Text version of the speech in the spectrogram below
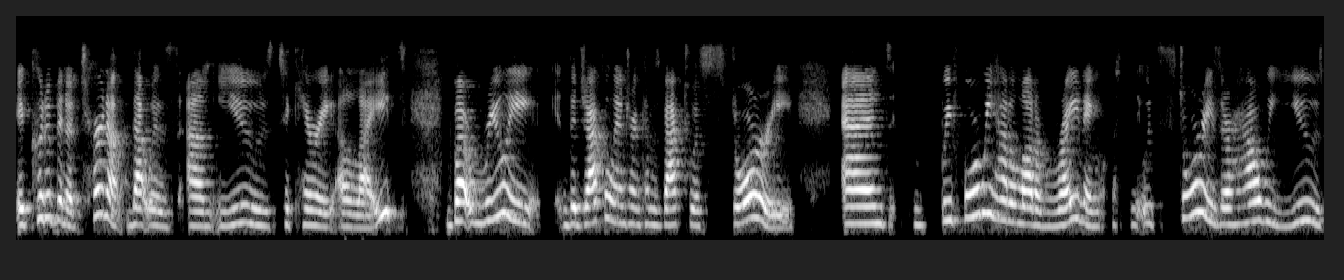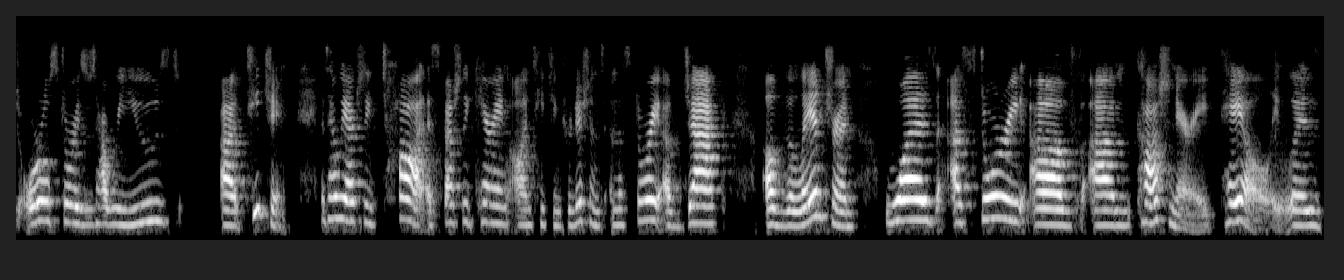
it could have been a turnip that was um, used to carry a light. But really, the jack o' lantern comes back to a story. And before we had a lot of writing, stories are how we used, oral stories is how we used uh, teaching. It's how we actually taught, especially carrying on teaching traditions. And the story of Jack of the Lantern was a story of um, cautionary tale. It was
